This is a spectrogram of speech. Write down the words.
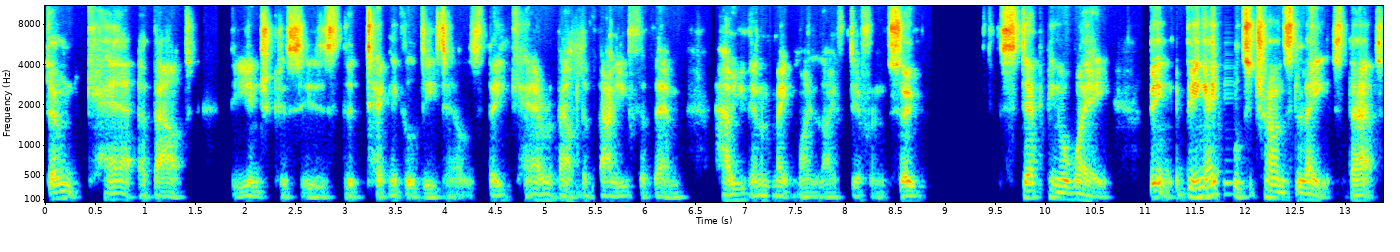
don't care about the intricacies, the technical details? They care about the value for them. How are you going to make my life different? So stepping away, being being able to translate that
